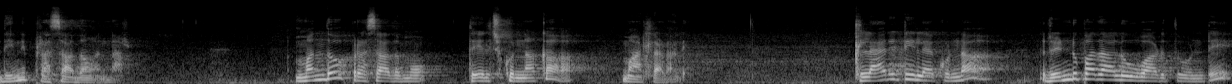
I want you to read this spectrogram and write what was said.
దీన్ని ప్రసాదం అన్నారు. మందో ప్రసాదమో తేల్చుకున్నాక మాట్లాడాలి. క్లారిటీ లేకుండా రెండు పదాలు వాడుతూ ఉంటే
